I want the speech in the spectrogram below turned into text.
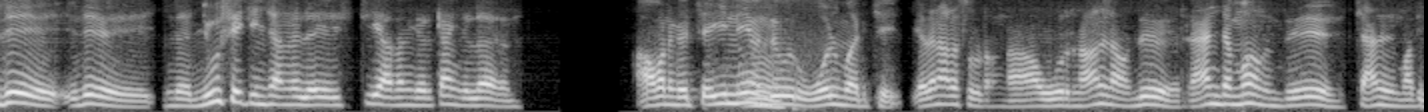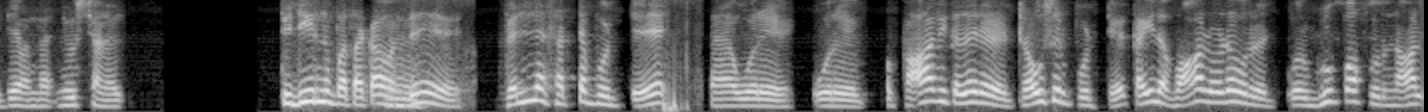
இது இது இந்த நியூஸ் எயிட்டின் சேனல் ஹிஸ்டரி அவங்க இருக்காங்கல்ல அவனுங்க செயினே வந்து. ஒரு ஓல் மாதிரி செயின் எதனால சொல்றேன்னா ஒரு நாள் நான் வந்து ரேண்டமா வந்து சேனல் மாத்திட்டே வந்தேன் நியூஸ் சேனல் திடீர்னு பார்த்தாக்கா வந்து வெள்ளை சட்டை போட்டு ஒரு ஒரு காவி கலர் ட்ரௌசர் போட்டு கையில வாளோட ஒரு ஒரு குரூப் ஆஃப் ஒரு நாள்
